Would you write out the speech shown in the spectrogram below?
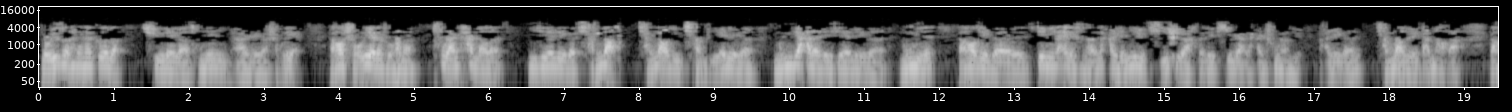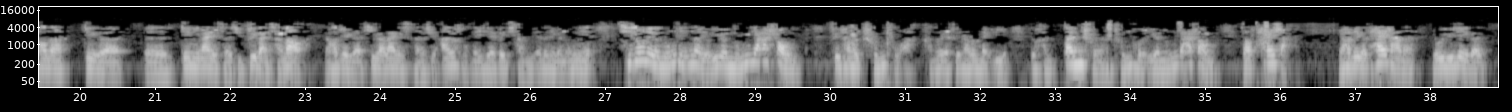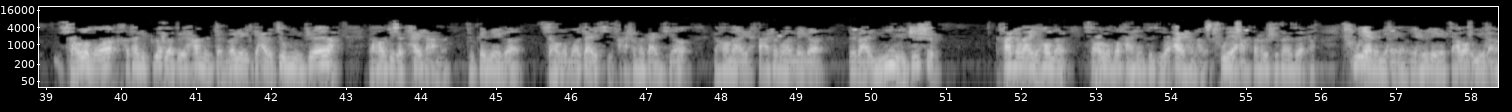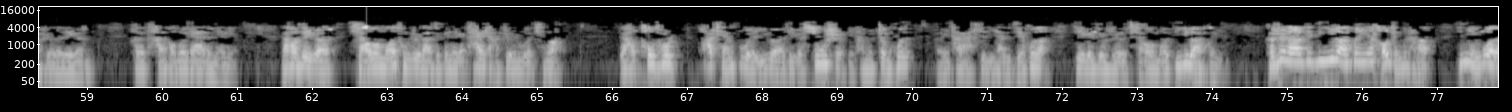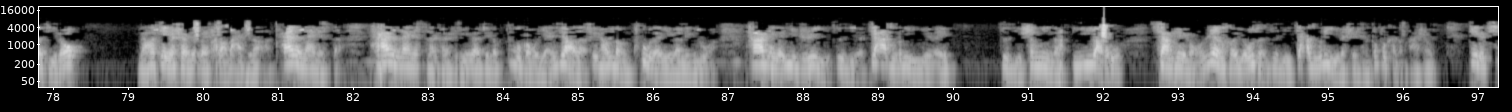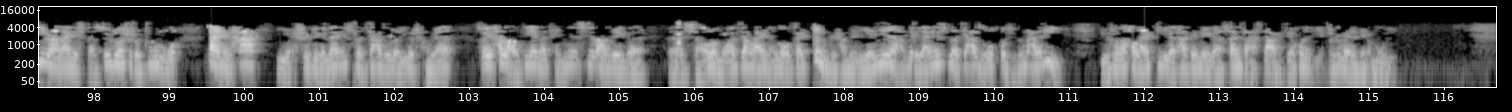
有一次，他跟他哥哥去这个丛林里面这个狩猎，然后狩猎的时候呢，突然看到了一些这个强盗，强盗去抢劫这个农家的这些这个农民，然后这个杰米莱尼斯那人家是骑士啊，和这提尔俩人冲上去，把这个强盗就给赶跑了。然后呢，这个呃杰米莱尼斯去追赶强盗了，然后这个提尔莱尼斯去安抚那些被抢劫的那个农民，其中这个农民呢有一个农家少女。非常的淳朴啊，可能也非常的美丽，就很单纯、很淳朴的一个农家少女，叫泰莎。然后这个泰莎呢，由于这个小恶魔和他的哥哥对他们整个这一家有救命之恩啊，然后这个泰莎呢，就跟这个小恶魔在一起发生了感情，然后呢，也发生了那个对吧，云雨之事。发生完以后呢，小恶魔发现自己又爱上他了，初恋啊，当时十三岁啊，初恋的年龄，也是这个贾宝玉当时的这个。和谈好多恋爱的年龄，然后这个小恶魔同志呢，就跟那个泰莎坠入了情网，然后偷偷花钱雇了一个这个修士给他们证婚，等于他俩私底下就结婚了。这个就是小恶魔第一段婚姻。可是呢，这第一段婚姻好景不长，仅仅过了几周。然后这个事儿就被他老爸知道了。Tyrannus，Tyrannus 可是一个这个不苟言笑的、非常冷酷的一个领主。他这个一直以自己的家族利益为自己生命的第一要务，像这种任何有损自己家族利益的事情都不可能发生。这个 Tyrion Lannister 虽说是个侏儒，但是他也是这个 Lannister 家族的一个成员，所以他老爹呢肯定希望这个。呃，小恶魔将来能够在政治上面联姻啊，为莱尼斯特家族获取更大的利益。比如说，他后来逼着他跟这个三萨斯塔克结婚，也就是为了这个目的。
